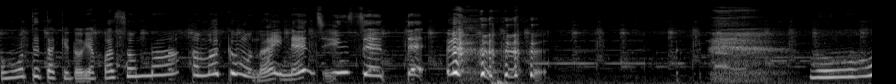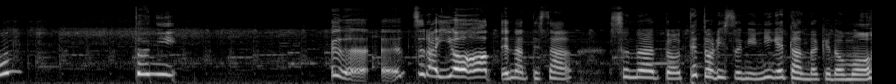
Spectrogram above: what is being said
思ってたけど、やっぱそんな甘くもないね、人生って。もう、本当に、うう辛いよーってなってさ、その後テトリスに逃げたんだけども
